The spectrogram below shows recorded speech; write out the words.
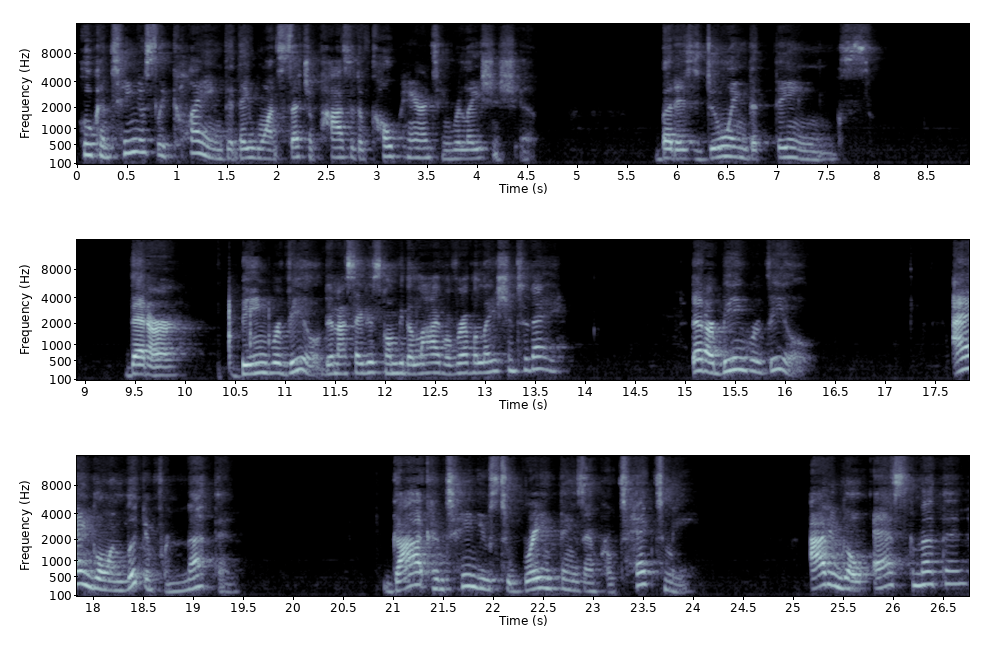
who continuously claim that they want such a positive co-parenting relationship but is doing the things that are being revealed then i say this is going to be the live of revelation today that are being revealed I ain't going looking for nothing. God continues to bring things and protect me. I didn't go ask nothing.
